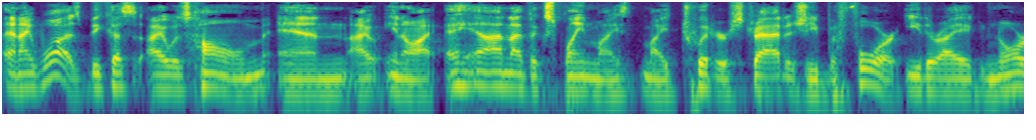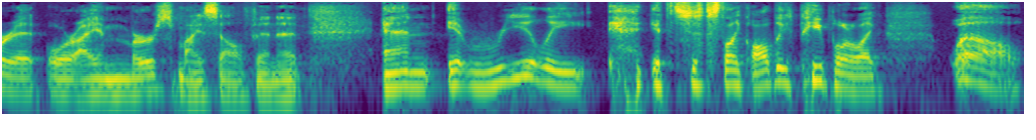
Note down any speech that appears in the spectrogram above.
and I was because I was home and I you know I and I've explained my my Twitter strategy before. Either I ignore it or I immerse myself in it, and it really it's just like all these people are like well,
